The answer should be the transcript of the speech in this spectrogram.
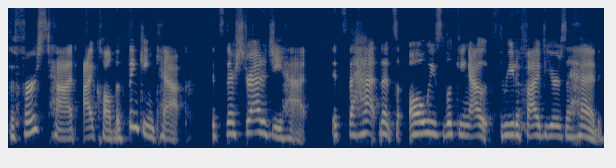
The first hat I call the thinking cap. It's their strategy hat. It's the hat that's always looking out three to five years ahead.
